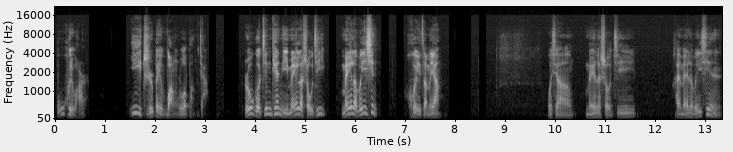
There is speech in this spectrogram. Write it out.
不会玩，一直被网络绑架。如果今天你没了手机，没了微信，会怎么样？我想没了手机，还没了微信，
